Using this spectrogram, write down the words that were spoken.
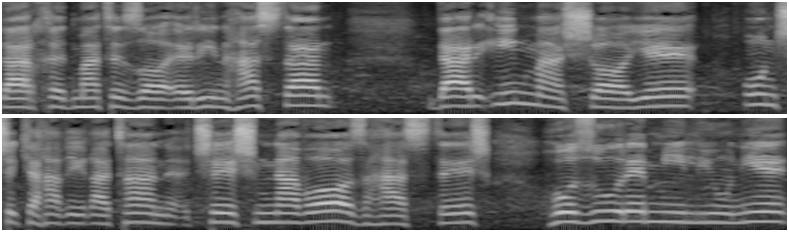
در خدمت زائرین هستند در این مشایع اون چه که حقیقتا چشم نواز هستش حضور میلیونی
